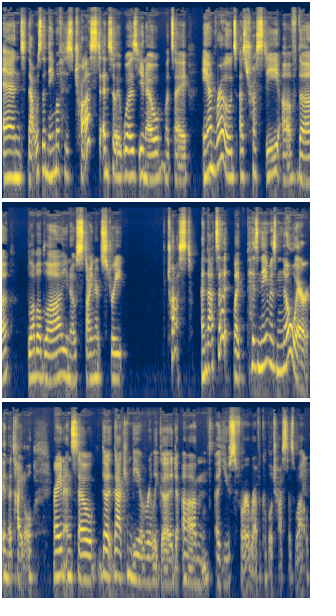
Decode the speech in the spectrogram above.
and that was the name of his trust. And so it was, you know, let's say Anne Rhodes as trustee of the blah blah blah, you know, Steiner Street Trust, and that's it. Like his name is nowhere in the title, right? And so the, that can be a really good um, a use for a revocable trust as well.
